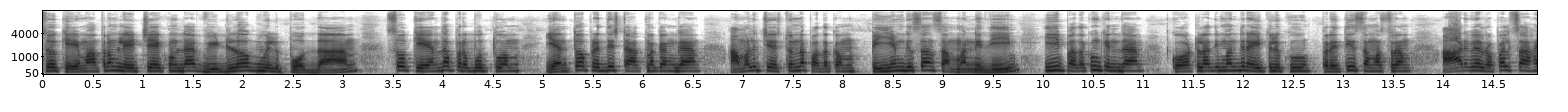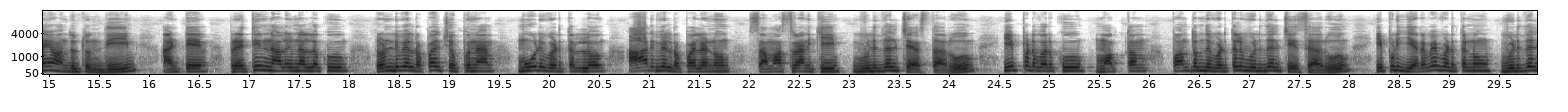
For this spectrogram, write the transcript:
సో ఏమాత్రం లేట్ చేయకుండా విడిలోకి వెళ్ళిపోద్దాం. సో కేంద్ర ప్రభుత్వం ఎంతో ప్రతిష్టాత్మకంగా అమలు చేస్తున్న పథకం పిఎం కిసాన్ సమ్మాన్ నిధి ఈ పథకం కింద కోట్లాది మంది రైతులకు ప్రతి సంవత్సరం ఆరు వేల రూపాయల సహాయం అందుతుంది. అంటే ప్రతి నాలుగు నెలలకు రెండు వేల రూపాయల చొప్పున మూడు విడతల్లో ఆరు వేల రూపాయలను సంవత్సరానికి విడుదల చేస్తారు. ఇప్పటి వరకు మొత్తం పంతొమ్మిది విడతలు విడుదల చేశారు. ఇప్పుడు ఇరవై విడతను విడుదల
